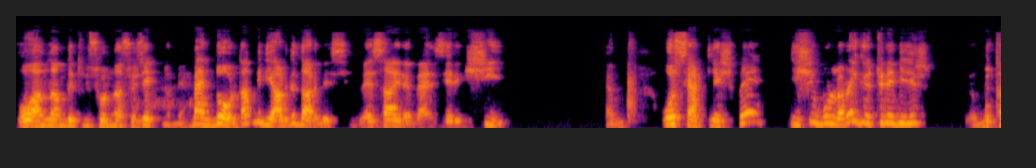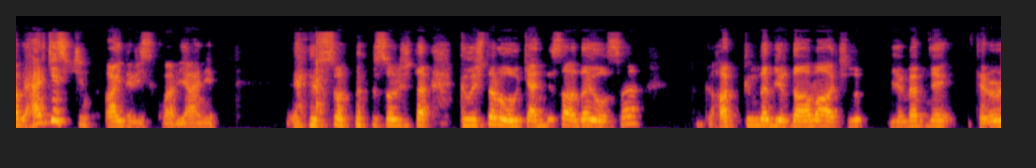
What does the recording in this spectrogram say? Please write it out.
o anlamdaki bir sorundan söz etmiyorum. Ben doğrudan bir yargı darbesi vesaire benzeri bir şey. Yani o sertleşme işi buralara götürebilir. Bu tabii herkes için aynı risk var. Yani sonuçta Kılıçdaroğlu kendisi aday olsa hakkında bir dava açılıp bilmem ne terör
